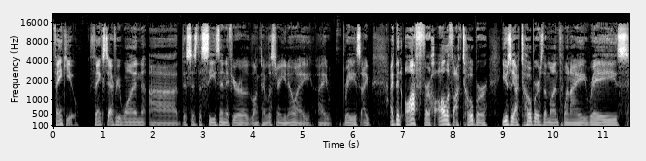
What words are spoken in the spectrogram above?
thank you, thanks to everyone. Uh, this is the season. If you're a longtime listener, you know I I raise I I've been off for all of October. Usually October is the month when I raise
